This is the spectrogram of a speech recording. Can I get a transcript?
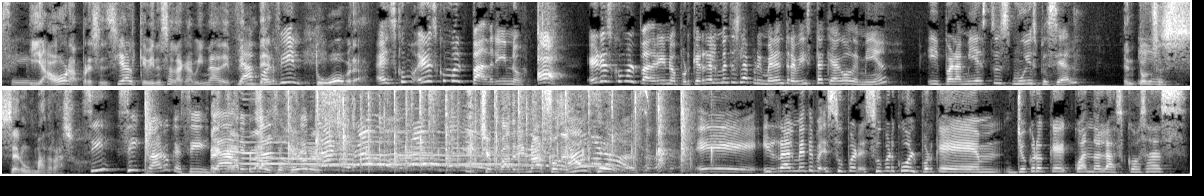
Sí. y ahora presencial, que vienes a la cabina a Ya, defender por fin. tu obra. Es como, eres como el padrino. ¡Ah! Eres como el padrino, porque realmente es la primera entrevista que hago de mía y para mí esto es muy especial. Entonces Y- será un madrazo. Sí, sí, claro que sí. Venga, ya, de plano, de señores. plano, bravo, bravo. ¡Pinche padrinazo de lujo! Eh, y realmente es súper, súper cool porque mm, yo creo que cuando las cosas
